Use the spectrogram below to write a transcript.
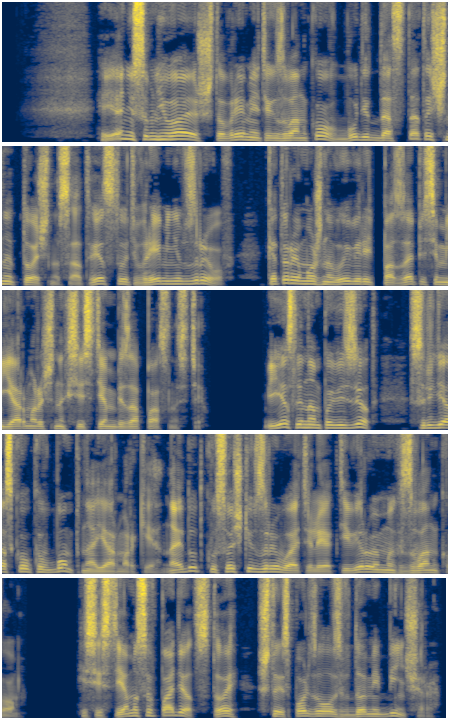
И я не сомневаюсь, что время этих звонков будет достаточно точно соответствовать времени взрывов, которые можно выверить по записям ярмарочных систем безопасности. Если нам повезет, среди осколков бомб на ярмарке найдут кусочки взрывателей, активируемых звонком. И система совпадет с той, что использовалась в доме Бинчера.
